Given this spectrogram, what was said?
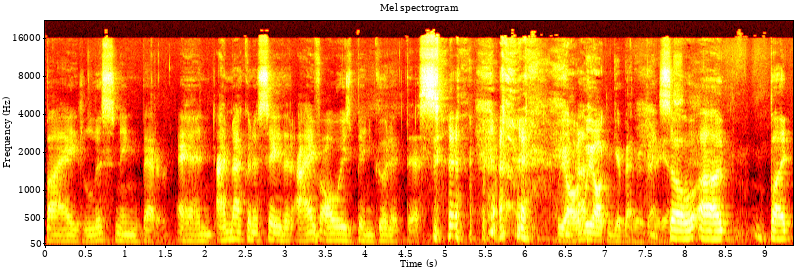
by listening better. And I'm not going to say that I've always been good at this. we all we all can get better at that. Yes. So, uh, but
